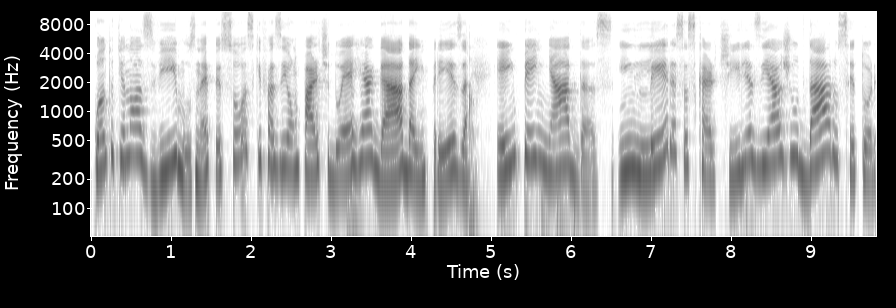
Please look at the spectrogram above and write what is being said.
quanto que nós vimos, né, pessoas que faziam parte do RH da empresa empenhadas em ler essas cartilhas e ajudar o setor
